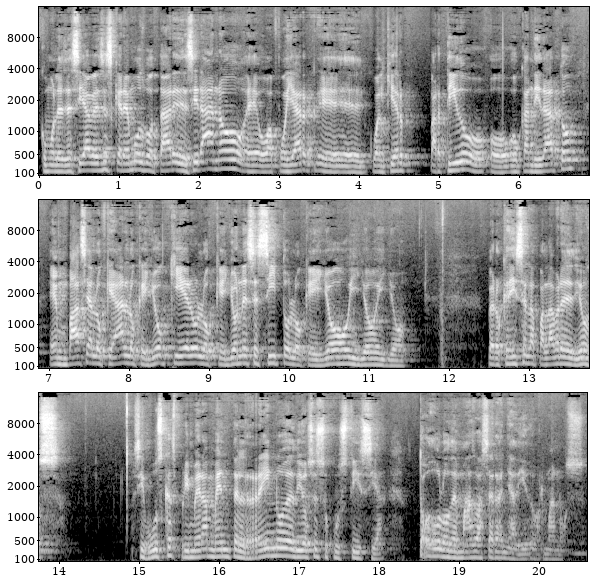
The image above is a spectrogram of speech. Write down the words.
Como les decía, a veces queremos votar y decir, ah, no, eh, o apoyar eh, cualquier partido o, candidato en base a lo que, ah, lo que yo quiero, lo que yo necesito, lo que yo y yo y yo. Pero ¿qué dice la palabra de Dios? Si buscas primeramente el reino de Dios y su justicia, todo lo demás va a ser añadido, hermanos.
